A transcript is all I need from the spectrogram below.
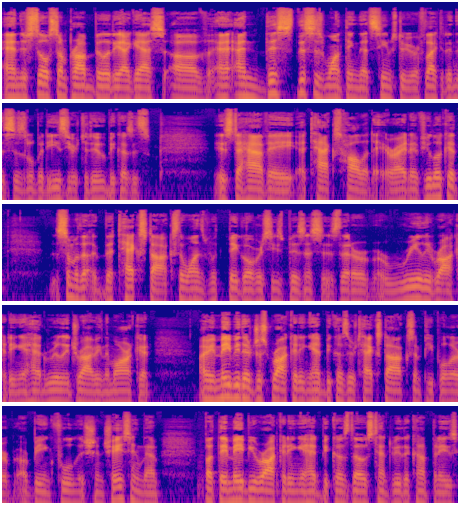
and there's still some probability, I guess, of and, and this this is one thing that seems to be reflected, and this is a little bit easier to do because it's is to have a, a tax holiday, right? If you look at some of the, the tech stocks, the ones with big overseas businesses that are, are really rocketing ahead, really driving the market. I mean, maybe they're just rocketing ahead because they're tech stocks and people are, are being foolish and chasing them, but they may be rocketing ahead because those tend to be the companies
